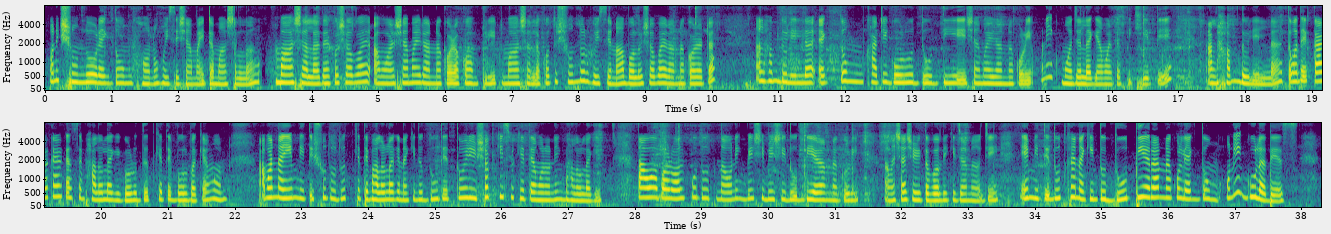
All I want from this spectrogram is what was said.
অনেক সুন্দর, একদম ঘন হয়েছে শ্যামাইটা, মাশাল্লাহ। মাশাল্লাহ, দেখো সবাই, আমার শ্যামাই রান্না করা কমপ্লিট। মাশাল্লাহ, কত সুন্দর হয়েছে না, বলো সবাই রান্না করাটা? আলহামদুলিল্লাহ, একদম খাঁটি গরুর দুধ দিয়ে শ্যামাই রান্না করে অনেক মজা লাগে আমার কাছে খেতে। আলহামদুলিল্লাহ। তোমাদের কার কার কাছে ভালো লাগে গরুর দুধ খেতে বলবা কেমন? আমার না এমনিতে শুধু দুধ খেতে ভালো লাগে না, কিন্তু দুধের তৈরি সব কিছু খেতে আমার অনেক ভালো লাগে। তাও আবার অল্প দুধ না, অনেক বেশি বেশি দুধ দিয়ে রান্না করি। আমার শাশুড়ি তো বলে কি জানো যে, এমনিতে দুধ খায় না, কিন্তু দুধ দিয়ে রান্না করলে একদম অনেকগুলা দেশ।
